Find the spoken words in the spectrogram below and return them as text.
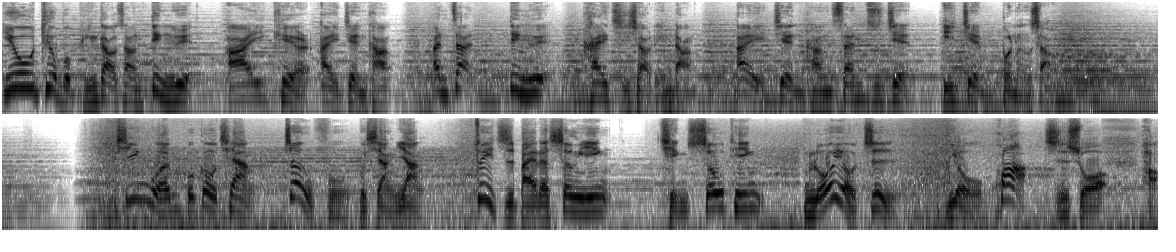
YouTube 频道上订阅 “I Care 爱健康”，按赞、订阅、开启小铃铛，爱健康三支箭，一件不能少。新闻不够呛，政府不像样，最直白的声音。请收听罗有志有话直说。好，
